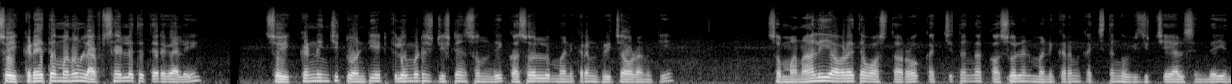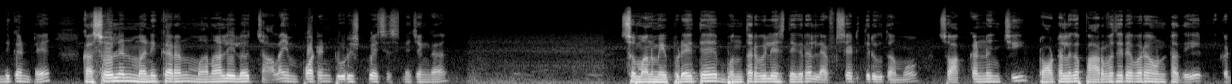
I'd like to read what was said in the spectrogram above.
సో ఇక్కడైతే మనం లెఫ్ట్ సైడ్లో అయితే తిరగాలి. సో ఇక్కడ నుంచి ట్వంటీ ఎయిట్ కిలోమీటర్స్ డిస్టెన్స్ ఉంది కసోల్ మణికరణ్ రీచ్ అవ్వడానికి. సో మనాలి ఎవరైతే వస్తారో ఖచ్చితంగా కసోల్ అండ్ మణికరణ్ ఖచ్చితంగా విజిట్ చేయాల్సిందే. ఎందుకంటే కసోల్ అండ్ మణికరణ్ మనాలిలో చాలా ఇంపార్టెంట్ టూరిస్ట్ ప్లేసెస్ నిజంగా. సో మనం ఎప్పుడైతే బుంతర్ విలేజ్ దగ్గర లెఫ్ట్ సైడ్ తిరుగుతామో సో అక్కడ నుంచి టోటల్గా పార్వతి రివరే ఉంటుంది. ఇక్కడ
